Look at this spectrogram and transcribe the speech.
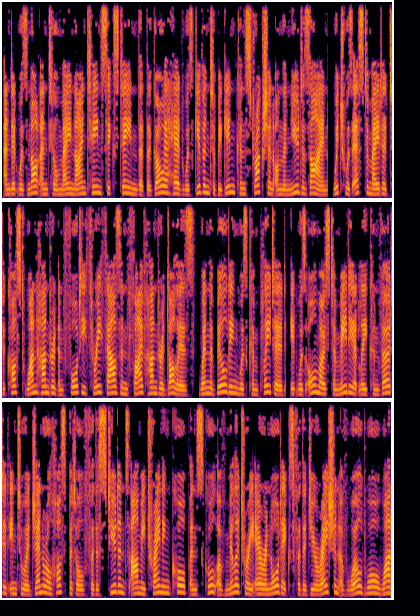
and it was not until May 1916 that the go-ahead was given to begin construction on the new design, which was estimated to cost $143,500. When the building was completed, it was almost immediately converted into a general hospital for the Students' Army Training Corps and School of Military Aeronautics for the duration of World War I.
